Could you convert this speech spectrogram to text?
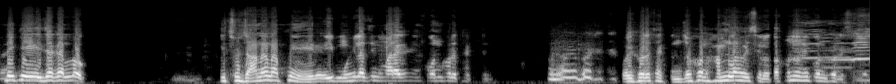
আপনি কি এই জায়গার লোক? কিছু জানেন আপনি? এই মহিলা যিনি মারা গেছেন কোন ঘরে থাকতেন? ওই ঘরে থাকতেন। যখন হামলা হয়েছিল তখন উনি কোন ঘরে ছিলেন?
